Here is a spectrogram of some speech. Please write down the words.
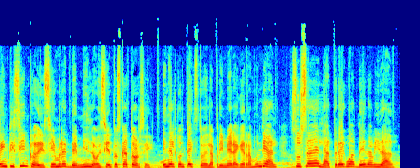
25 de diciembre de 1914. En el contexto de la Primera Guerra Mundial, sucede la tregua de Navidad,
